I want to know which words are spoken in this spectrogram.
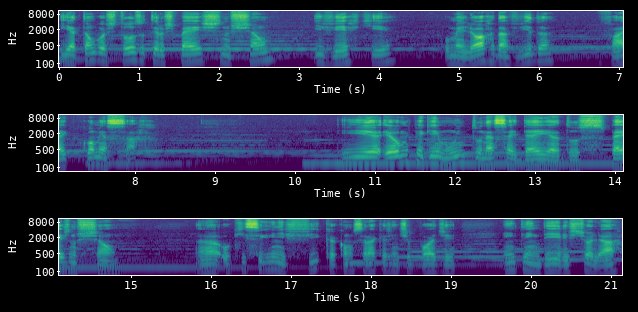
E é tão gostoso ter os pés no chão e ver que o melhor da vida vai começar. E eu me peguei muito nessa ideia dos pés no chão. Uh, o que significa, como será que a gente pode entender este olhar?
